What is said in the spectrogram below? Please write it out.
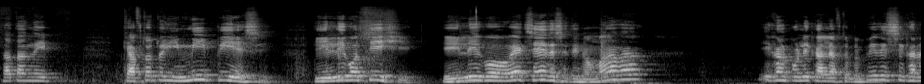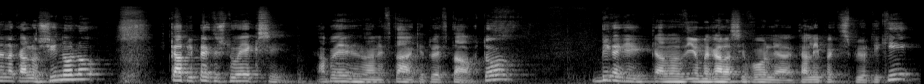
θα ήταν η... και αυτό το η μη πίεση. Η λίγο τύχη. Η λίγο έτσι έδεσε την ομάδα. Είχαν πολύ καλή αυτοπεποίθηση, είχαν ένα καλό σύνολο. Κάποιοι παίκτες του 6 απέδιναν 7 και του 7-8. Μπήκαν και κάναν δύο μεγάλα συμβόλαια, καλοί παίκτες ποιοτικοί.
